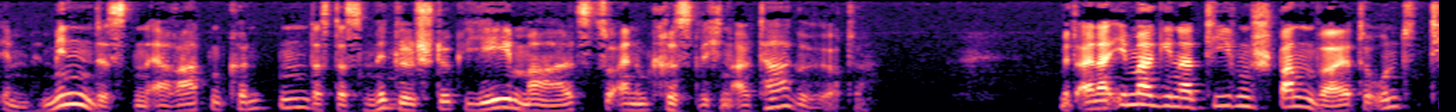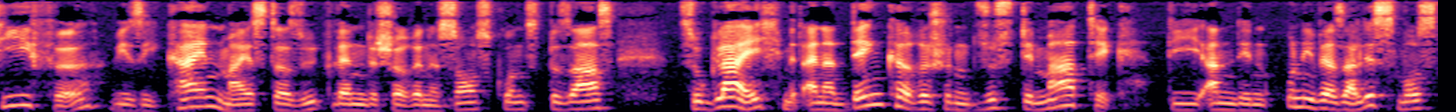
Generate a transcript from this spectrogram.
im mindesten erraten könnten, dass das Mittelstück jemals zu einem christlichen Altar gehörte mit einer imaginativen Spannweite und Tiefe, wie sie kein Meister südländischer Renaissancekunst besaß, zugleich mit einer denkerischen Systematik, die an den Universalismus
